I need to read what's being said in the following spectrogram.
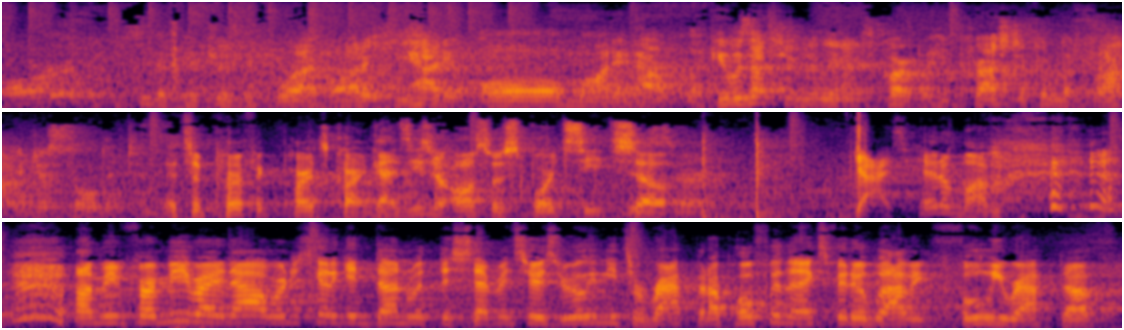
car. If you see the pictures before I bought it, he had it all modded out. Like it was actually a really nice car, but he crashed it from the front and just sold it to me. It's a perfect parts car. Guys, these are also sports seats. So, Sir. guys, hit them up. I mean, for me right now, we're just gonna get done with the 7 Series. We really need to wrap it up. Hopefully the next video will have it fully wrapped up.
